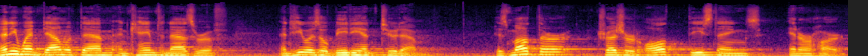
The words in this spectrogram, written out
Then he went down with them and came to Nazareth, and he was obedient to them. His mother treasured all these things in her heart.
